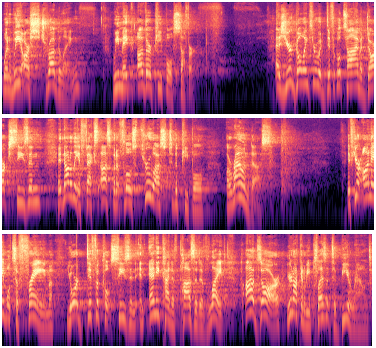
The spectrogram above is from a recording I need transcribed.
when we are struggling, we make other people suffer. As you're going through a difficult time, a dark season, it not only affects us, but it flows through us to the people around us. If you're unable to frame your difficult season in any kind of positive light, odds are you're not going to be pleasant to be around.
